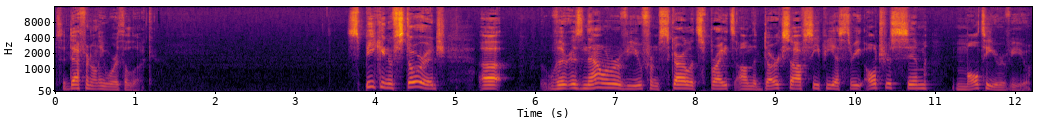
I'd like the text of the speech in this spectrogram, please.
So definitely worth a look. Speaking of storage, uh, there is now a review from Scarlet Sprites on the Darksoft CPS3 Ultra SIMM Multi review.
